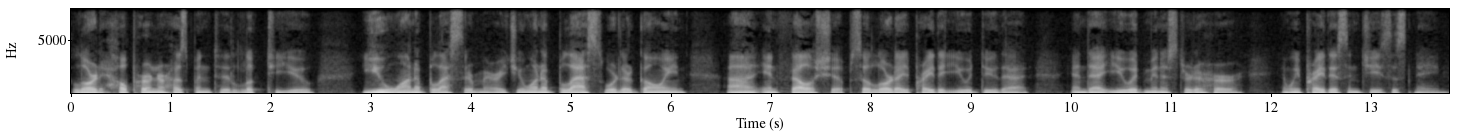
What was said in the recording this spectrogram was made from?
Lord, help her and her husband to look to you. You want to bless their marriage. You want to bless where they're going uh, in fellowship. So, Lord, I pray that you would do that and that you would minister to her. And we pray this in Jesus' name.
